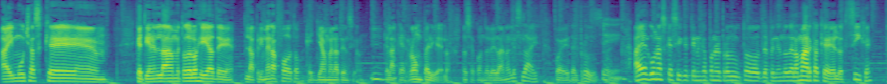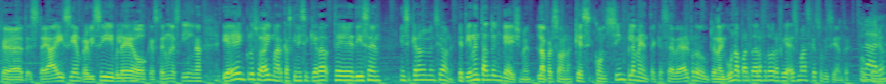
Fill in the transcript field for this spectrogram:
hay muchas que, que tienen la metodología de la primera foto que llama la atención, que es la que rompe el hielo. Entonces, cuando le dan al slide, pues ahí está el producto. Sí. Hay algunas que sí que tienen que poner el producto dependiendo de la marca que lo exige, que esté ahí siempre visible o que esté en una esquina. Y hay, incluso hay marcas que ni siquiera te dicen, ni siquiera me menciones, que tienen tanto engagement la persona que con simplemente que se vea el producto en alguna parte de la fotografía es más que suficiente. Claro.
